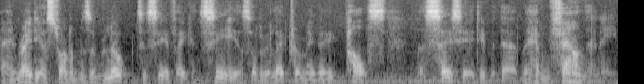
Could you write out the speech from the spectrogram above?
And radio astronomers have looked to see if they can see a sort of electromagnetic pulse associated with that. They haven't found any.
